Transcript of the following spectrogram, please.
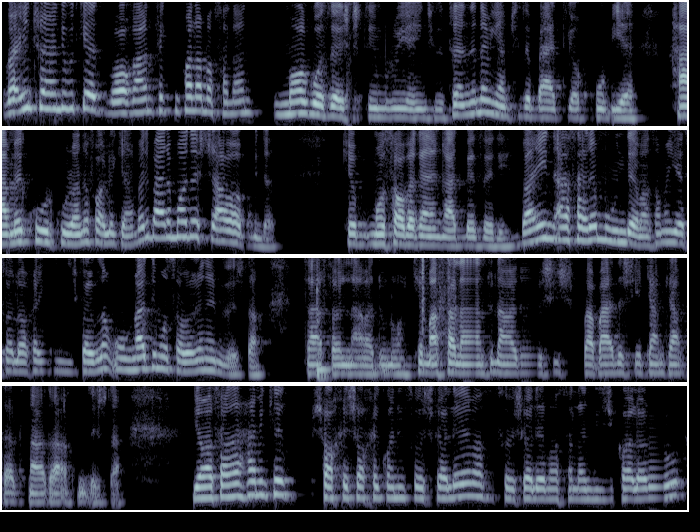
و این trend ی بود که واقعا فکر می‌کنم مثلا ما گذاشتیم روی این چیز. trend نمیگم چیز بد یا خوبیه. همه کورکورانه follow کردن ولی برای ما داشت جواب می‌داد. که مسابقه انقدر بذاری. و این اثر مونده. مثلا من یه سال آخر که کار بودم اونقدی مسابقه نمیذاشتم. در سال 99 که مثلا تو 96 و بعدش یه کم کمتر تو 97 میذاشتم. یا مثلا همین که شاخه شاخه کنی social ه مثلا social ه مثلا دیجیکالا رو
